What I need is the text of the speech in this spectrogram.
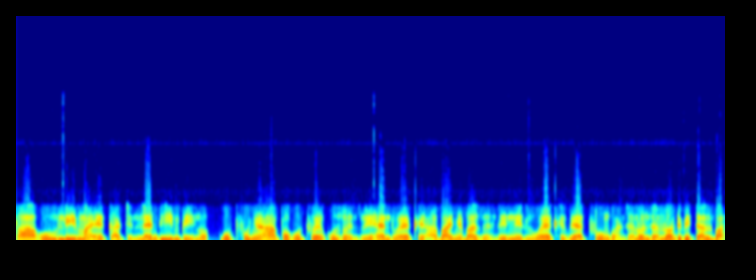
xa ulima egadini le nto yimpilo kuphunywe apho kuthiwe kuzwenziwa i-handwork abanye bazenza i-needlework kuyathungwa njalo njalo. Loo nto ibidala uba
